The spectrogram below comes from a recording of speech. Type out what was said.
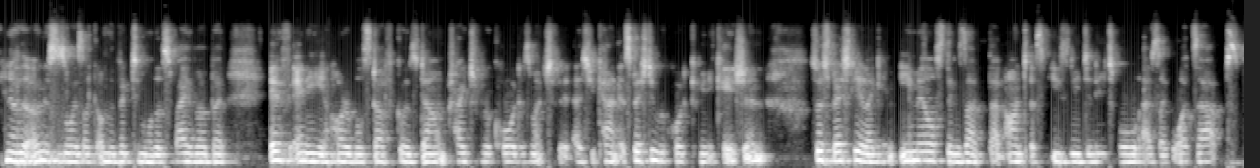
you know the onus is always like on the victim or the survivor but if any horrible stuff goes down try to record as much of it as you can especially record communication. So especially like in emails things that, that aren't as easily deletable as like whatsapps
